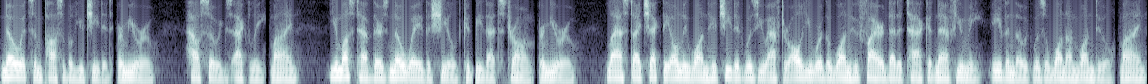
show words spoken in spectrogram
No it's impossible you cheated. Rimuru. How so exactly? Mine. You must have there's no way the shield could be that strong. Rimuru. Last I checked the only one who cheated was you after all you were the one who fired that attack at Naofumi, even though it was a one-on-one -on -one duel. Mine.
